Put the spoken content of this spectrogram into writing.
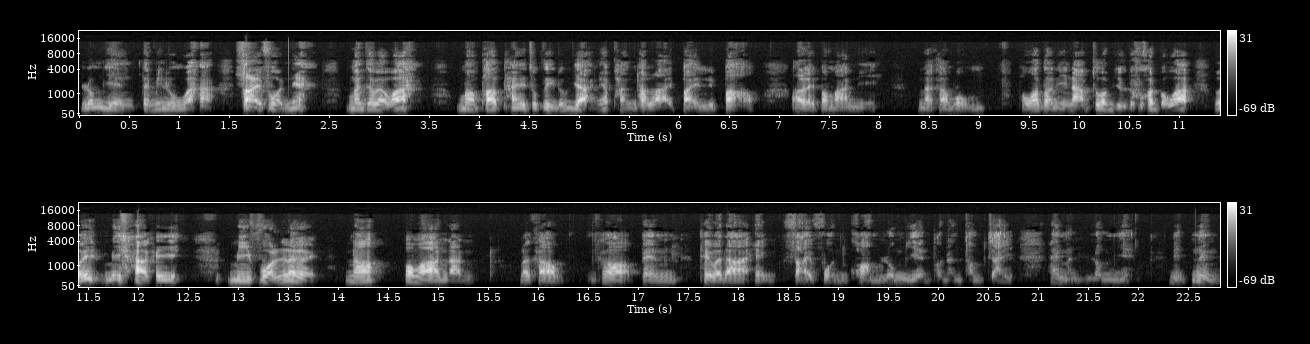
ร่มเย็นแต่ไม่รู้ว่าสายฝนเนี่ยมันจะแบบว่ามาพัดให้ทุกสิ่งทุกอย่างเนี่ยพังทลายไปหรือเปล่าอะไรประมาณนี้นะครับผม เพราะว่าตอนนี้น้ำท่วมอยู่ทุกคนบอกว่าเฮ้ยไม่อยากให้มีฝนเลยเนาะประมาณนั้นนะครับ ก็เป็นเทวดาแห่งสายฝนความลมเย็นเพราะนั้นทำใจให้มันลมเย็นนิดหนึ่ง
